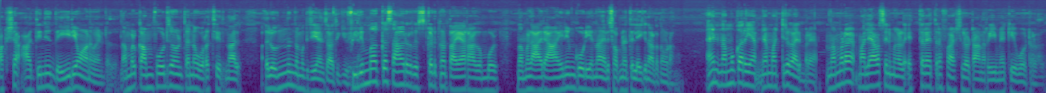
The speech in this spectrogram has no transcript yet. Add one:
പക്ഷെ അതിന് ധൈര്യമാണ് വേണ്ടത്. നമ്മൾ കംഫോർട്ട് സോണിൽ തന്നെ ഉറച്ചിരുന്നാൽ അതിലൊന്നും നമുക്ക് ചെയ്യാൻ സാധിക്കും ഫിലിം മേക്കേഴ്സ് ആ ഒരു റിസ്ക് എടുക്കാൻ തയ്യാറാകുമ്പോൾ നമ്മൾ ആ ഒരു ആയിരം കോടി എന്ന ഒരു സ്വപ്നത്തിലേക്ക് നടന്നു തുടങ്ങും. ആൻഡ് നമുക്കറിയാം ഞാൻ മറ്റൊരു കാര്യം പറയാം. നമ്മുടെ മലയാള സിനിമകൾ എത്ര എത്ര ഫാഷനിലോട്ടാണ് റീമേക്ക് ചെയ്ത് പോയിട്ടുള്ളത്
